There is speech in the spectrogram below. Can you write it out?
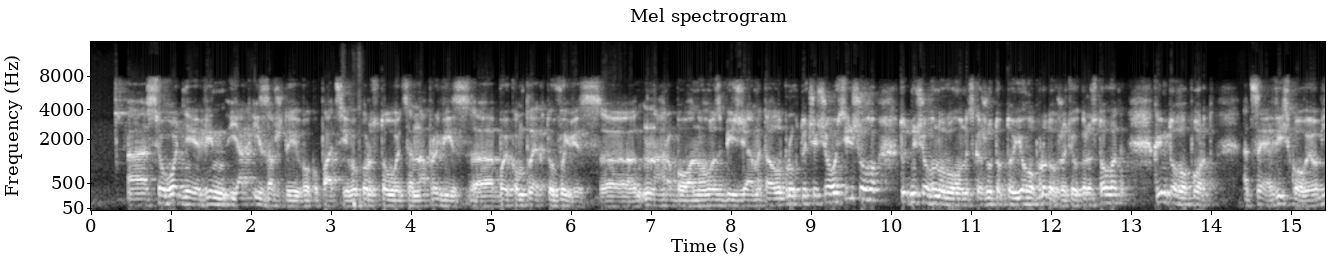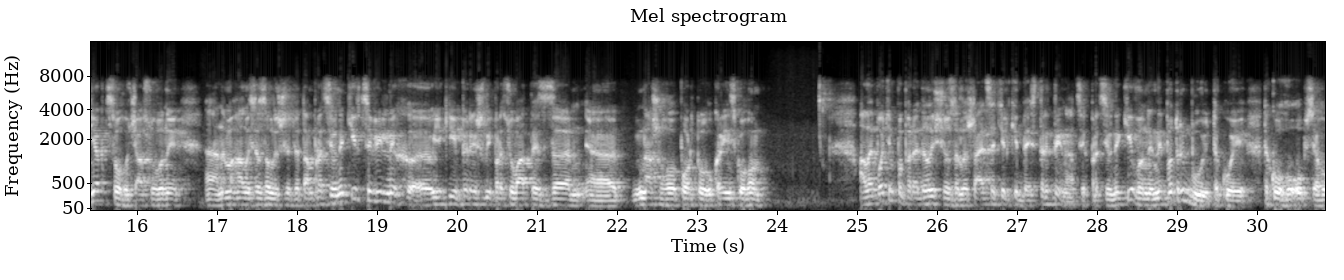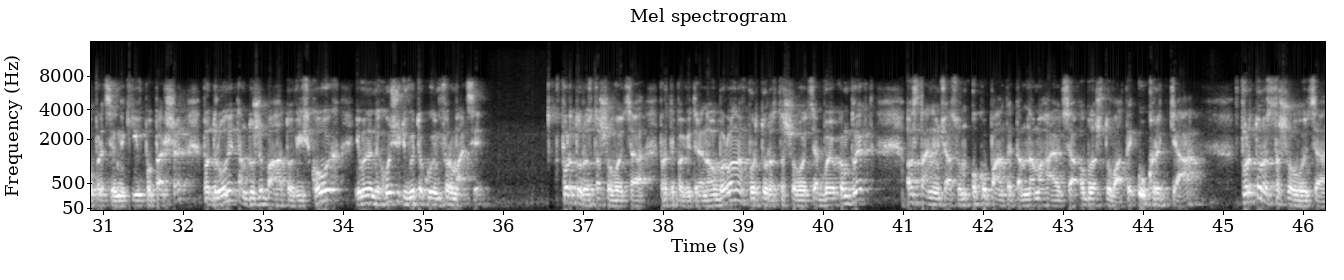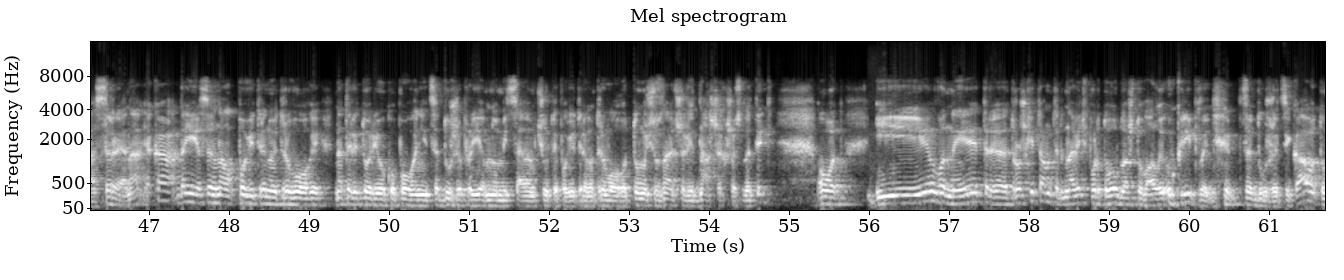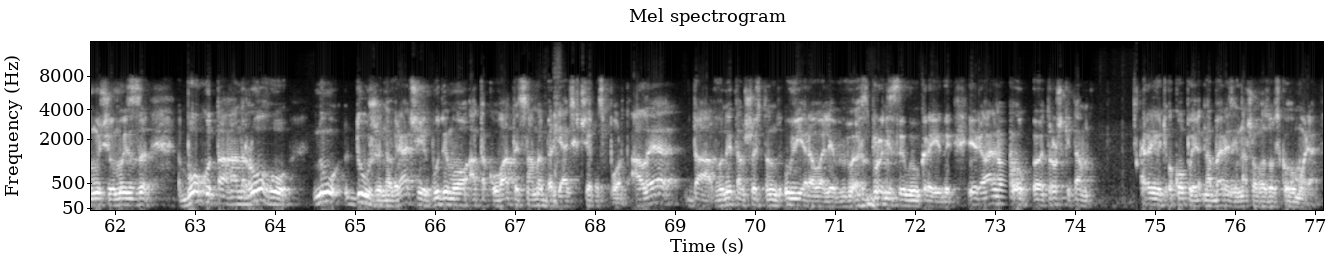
Е, Сьогодні він, як і завжди, в окупації використовується на привіз е, боєкомплекту, вивіз е, награбованого збіжжя металобрухту чи чогось іншого. Тут нічого нового не скажу. Тобто його продовжують використовувати. Крім того, порт це військовий об'єкт. Свого часу вони намагалися залишити там працівників цивільних, які перейшли працювати з нашого порту українського. Але потім попередили, що залишається тільки десь третина цих працівників. Вони не потребують такої такого обсягу працівників. По перше, по-друге, там дуже багато військових, і вони не хочуть витоку інформації. В порту розташовується протиповітряна оборона, в порту розташовується боєкомплект. Останнім часом окупанти там намагаються облаштувати укриття. В порту розташовується сирена, яка дає сигнал повітряної тривоги на території окупованій. Це дуже приємно місцевим чути повітряну тривогу, тому що знають, що від наших щось летить. От і вони трошки там навіть в порту облаштували укріплень. Це дуже цікаво, тому що ми з боку Таганрогу. Ну дуже навряд чи будемо атакувати саме Бердянськ через порт. Але да, вони там щось там увірували в Збройні Сили України і реально трошки там риють окопи на березі нашого Азовського моря.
